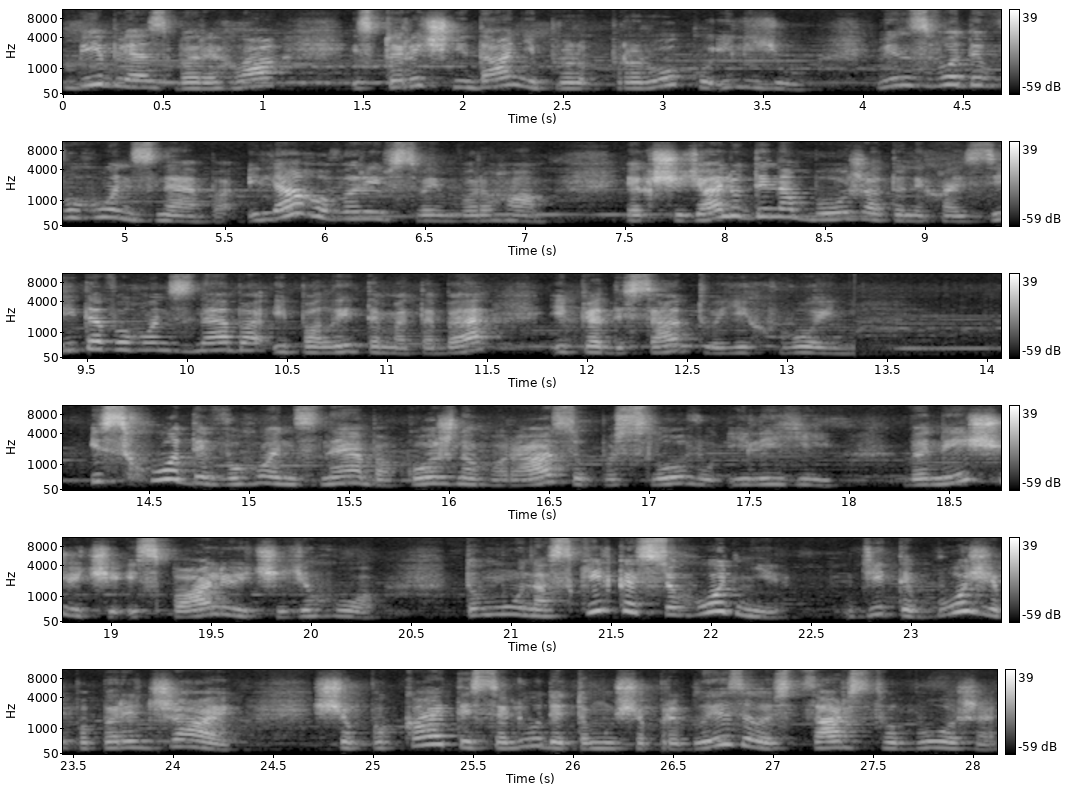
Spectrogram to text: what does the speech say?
Біблія зберегла історичні дані про пророку Ілью. Він зводив вогонь з неба. Ілля говорив своїм ворогам: якщо я людина Божа, то нехай зійде вогонь з неба і палитиме тебе і 50 твоїх воїнів. І сходив вогонь з неба кожного разу по слову Ілії, винищуючи і спалюючи його. Тому наскільки сьогодні діти Божі попереджають, що покайтеся, люди, тому що приблизилось Царство Боже,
